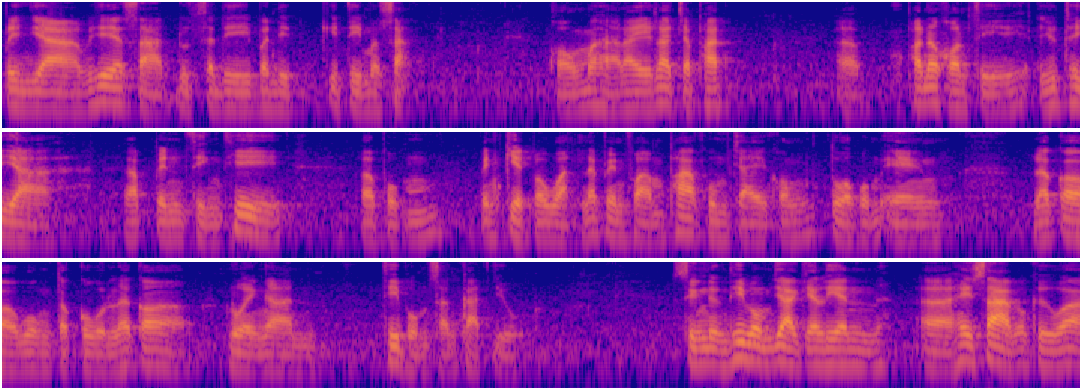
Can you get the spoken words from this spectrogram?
ปริญญาวิทยาศาสตร์ ดุษฎีบัณฑิตกิติมศักดิ์ของมหาลัยราชพัฒพระนครศรีอยุธยาครับเป็นสิ่งที่ผมเป็นเกียรติประวัติ และเป็นความภาคภูมิใจของตัวผมเอง แล้วก็วงตระกูลและก็หน่วยงานที่ผมสังกัดอยู่ สิ่งหนึ่งที่ผมอยากจะเรียนให้ทราบก็คือว่า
